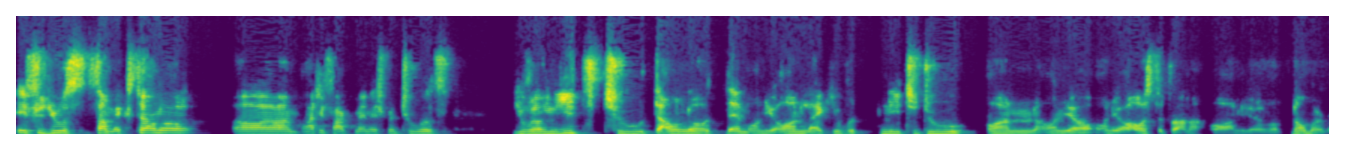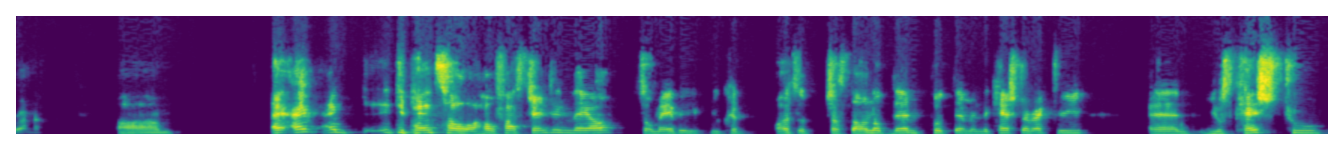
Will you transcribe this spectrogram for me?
if you use some external um, artifact management tools, you will need to download them on your own, like you would need to do on on your on your hosted runner or on your normal runner. Um, I, I, I, it depends how how fast changing they are. So maybe you could also just download them, put them in the cache directory, and use cache to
